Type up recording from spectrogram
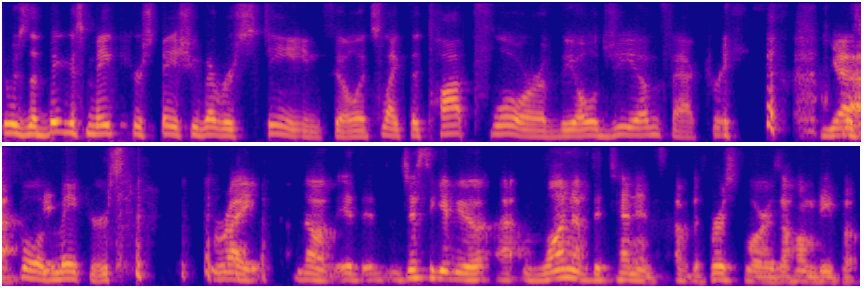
it was the biggest maker space you've ever seen, Phil. It's like the top floor of the old GM factory. was Yeah, full of it- makers. right. No, it, it- just to give you uh, one of the tenants of the first floor is a Home Depot.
